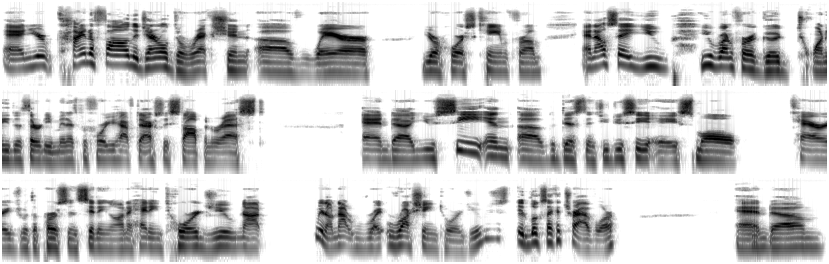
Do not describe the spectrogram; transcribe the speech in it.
and you're kind of following the general direction of where your horse came from. And I'll say you you run for a good twenty to thirty minutes before you have to actually stop and rest. And uh, you see in uh, the distance, you do see a small carriage with a person sitting on it, heading towards you. Not you know, not ru- rushing towards you. It's Just it looks like a traveler. And um,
